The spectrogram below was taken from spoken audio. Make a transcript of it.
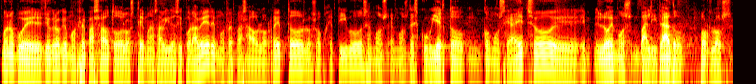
Bueno, pues yo creo que hemos repasado todos los temas habidos y por haber, hemos repasado los retos, los objetivos, hemos, hemos descubierto cómo se ha hecho, eh, eh, lo hemos validado por los,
